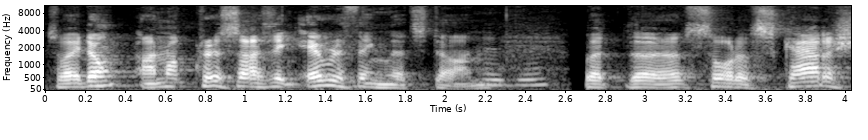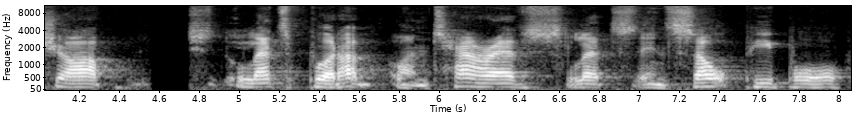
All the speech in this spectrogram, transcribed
So I don't, I'm not criticizing everything that's done, mm-hmm. but the sort of scattershot let's put up on tariffs, let's insult people.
